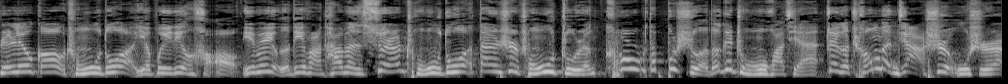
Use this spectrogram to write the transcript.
人流高，宠物多也不一定好，因为有的地方他们虽然宠物多，但是宠物主人抠，他不舍得给宠物花钱。这个成本价是五十，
